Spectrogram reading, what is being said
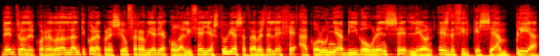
dentro del corredor atlántico la conexión ferroviaria con Galicia y Asturias a través del eje a Coruña, Vigo, Urense, León. Es decir, que se amplía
